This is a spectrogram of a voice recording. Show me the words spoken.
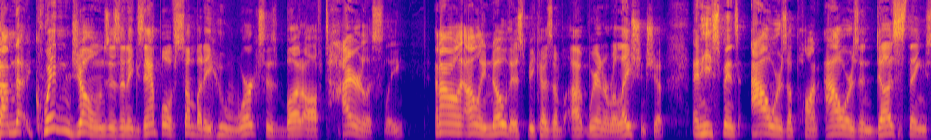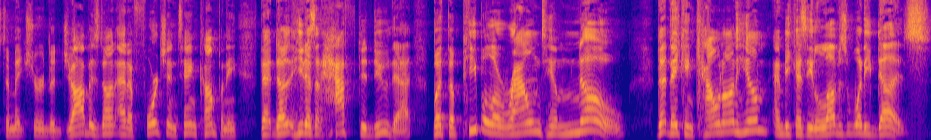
I'm not, Quentin Jones is an example of somebody who works his butt off tirelessly and I only, I only know this because of uh, we're in a relationship, and he spends hours upon hours and does things to make sure the job is done at a Fortune 10 company that does he doesn't have to do that, but the people around him know that they can count on him and because he loves what he does.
